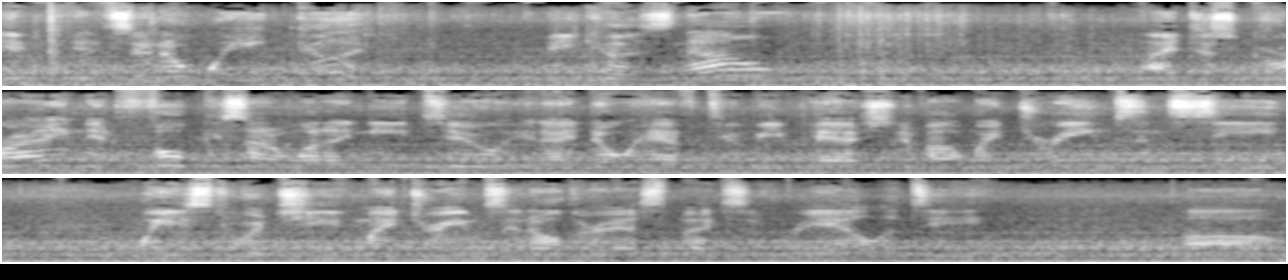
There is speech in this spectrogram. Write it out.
it, it's in a way good because now I just grind and focus on what I need to, and I don't have to be passionate about my dreams and see ways to achieve my dreams in other aspects of reality. Um,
